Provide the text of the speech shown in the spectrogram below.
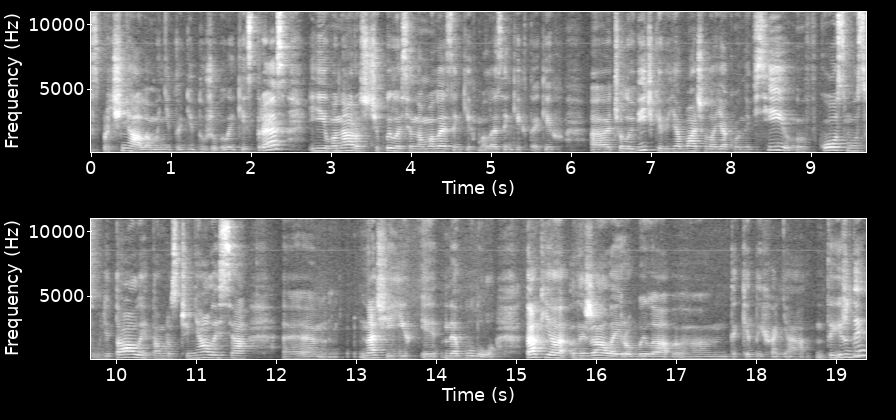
спричиняла мені тоді дуже великий стрес, і вона розщепилася на малесеньких, малесеньких таких е, чоловічків. Я бачила, як вони всі в космос влітали, там розчинялися. е, Наче їх і не було. Так я лежала і робила таке дихання тиждень,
